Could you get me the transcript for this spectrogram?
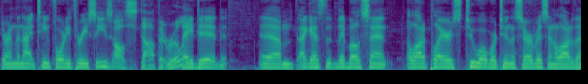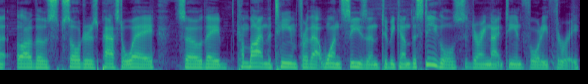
during the 1943 season. Oh, stop it! Really? They did. Um, I guess that they both sent a lot of players to World War II in the service, and a lot of the a lot of those soldiers passed away. So they combined the team for that one season to become the Steagles during 1943.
